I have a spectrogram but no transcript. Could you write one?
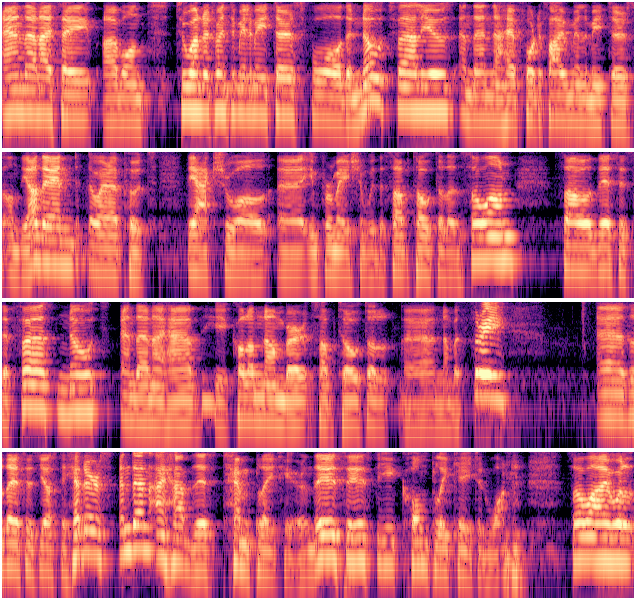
And then I say I want 220 millimeters for the note values, and then I have 45 millimeters on the other end where I put the actual uh, information with the subtotal and so on. So this is the first note, and then I have the column number subtotal uh, number three. Uh, so this is just the headers. And then I have this template here. And this is the complicated one. So I will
